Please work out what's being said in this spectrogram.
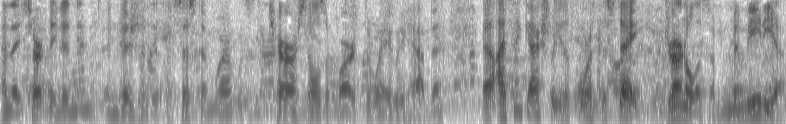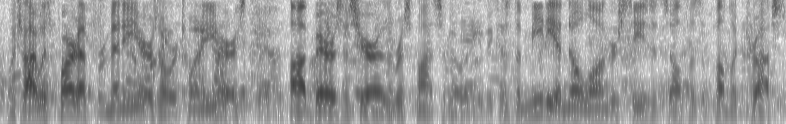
and they certainly didn't envision a system where we tear ourselves apart the way we have been. I think actually the fourth estate, journalism, the media, which I was part of for many years, over 20 years, uh, bears a share of the responsibility because the media no longer sees itself as a public trust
